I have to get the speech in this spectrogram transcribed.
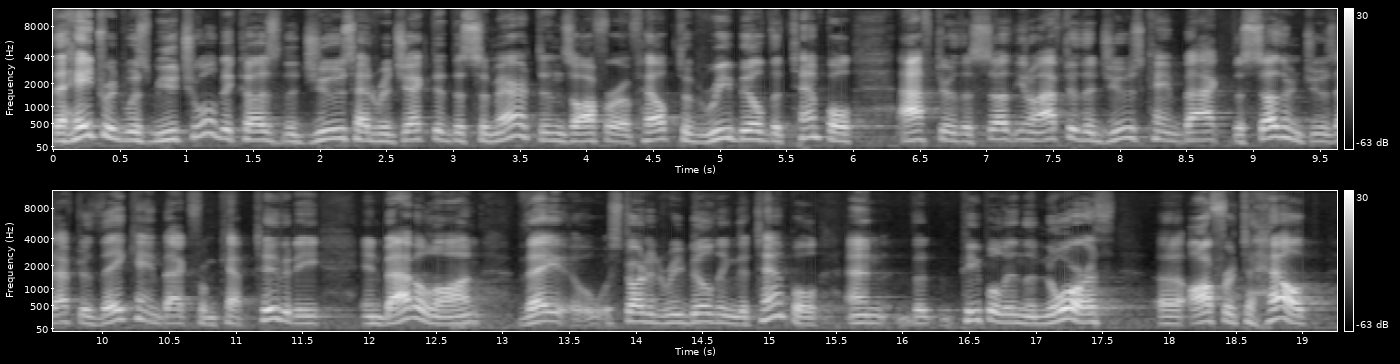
the hatred was mutual because the Jews had rejected the Samaritans' offer of help to rebuild the temple after the, you know, after the Jews came back, the southern Jews, after they came back from captivity in Babylon, they started rebuilding the temple and the people in the north uh, offered to help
